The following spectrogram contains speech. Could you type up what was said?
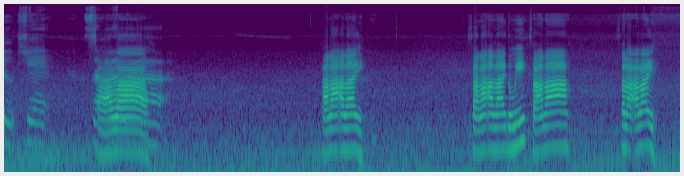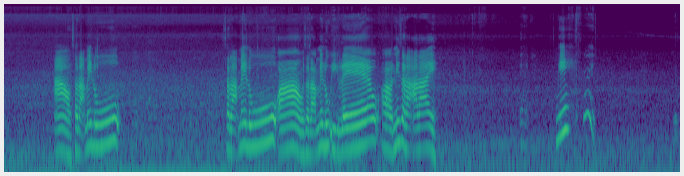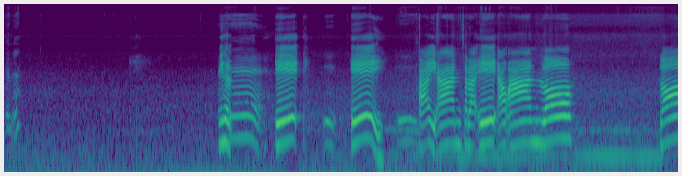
ชื่อแช่ศาลา ศาลาอะไร ศาลาอะไรตรงนี้ ศาลา สระอะไร อ้าว สระไม่รู้ สระไม่รู้ อ้าว สระไม่รู้อีกแล้ว อ้าว นี่สระอะไร นี่เฮ้ยเดี๋ยวกันนะ นี่สระเอเอเอเอ เอ ไปอ่านสระเอ เอาอ่านรอรอ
